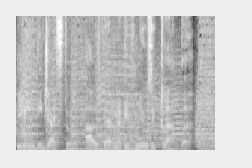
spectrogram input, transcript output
L'Indigesto Alternative Music Club.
